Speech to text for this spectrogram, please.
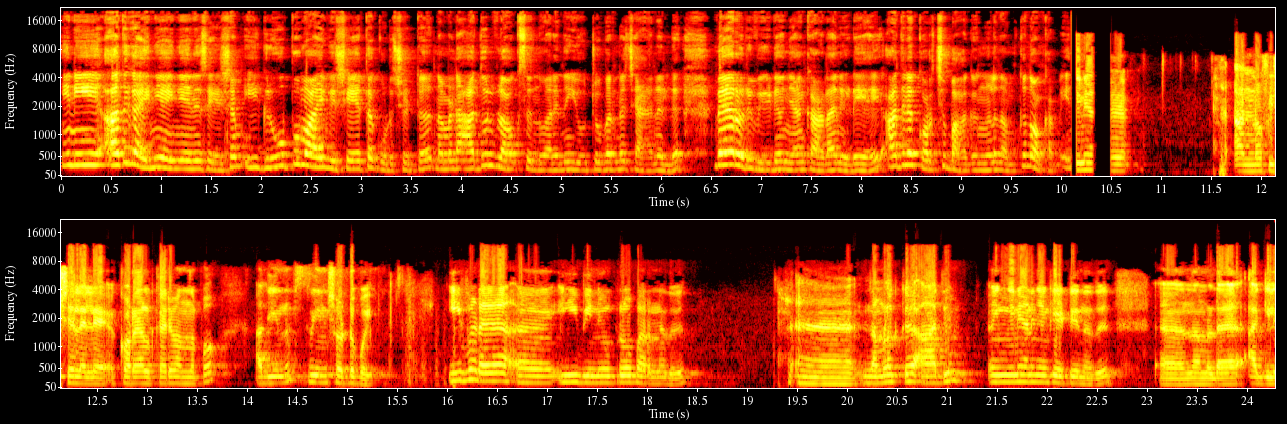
ഇനി അത് കഴിഞ്ഞ് കഴിഞ്ഞതിന് ശേഷം ഈ ഗ്രൂപ്പുമായി വിഷയത്തെ കുറിച്ചിട്ട് നമ്മുടെ അതുൽ വ്ളോഗ്സ് എന്ന് പറയുന്ന യൂട്യൂബറിന്റെ ചാനലിൽ വേറൊരു വീഡിയോ ഞാൻ കാണാനിടയായി. അതിലെ കുറച്ച് ഭാഗങ്ങൾ നമുക്ക് നോക്കാം. അൺഒഫീഷ്യൽ അല്ലേ? കുറെ ആൾക്കാർ വന്നപ്പോൾ അതിൽ നിന്ന് സ്ക്രീൻഷോട്ട് പോയി. ഇവിടെ ഈ വിനു പ്രോ പറഞ്ഞത് നമ്മളൊക്കെ ആദ്യം ഇങ്ങനെയാണ് ഞാൻ കേട്ടിരുന്നത്. നമ്മുടെ അഖില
